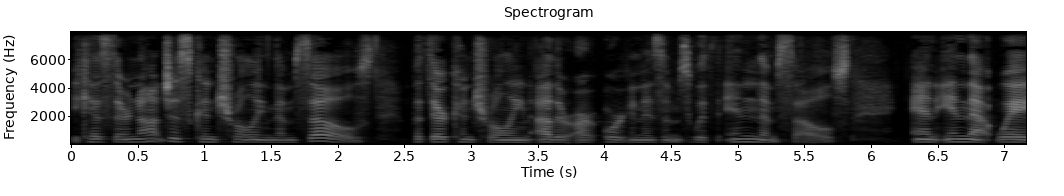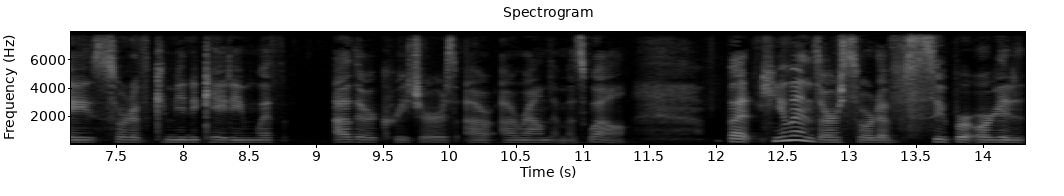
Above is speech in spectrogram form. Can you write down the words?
because they're not just controlling themselves but they're controlling other organisms within themselves and in that way sort of communicating with other creatures around them as well. But humans are sort of super organ-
